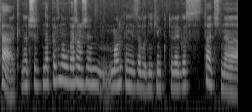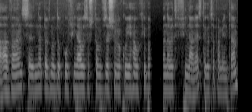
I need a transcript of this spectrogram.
Tak, znaczy na pewno uważam, że Morgan jest zawodnikiem, którego stać na awans, na pewno do półfinału, zresztą w zeszłym roku jechał chyba nawet w finale, z tego co pamiętam.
